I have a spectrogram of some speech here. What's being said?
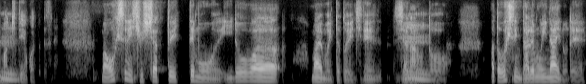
まあうん来てよかったですね。まあオフィスに出社って言っても、移動は前も言った通り自転車なのと、あとオフィスに誰もいないので、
